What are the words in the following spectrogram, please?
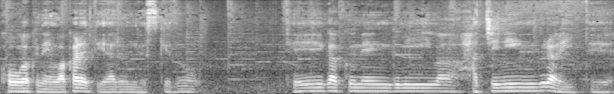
高学年分かれてやるんですけど低学年組は8人ぐらいいて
